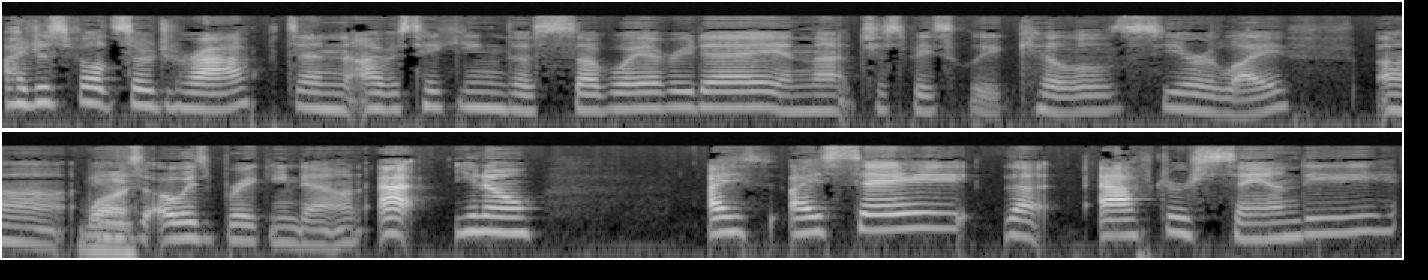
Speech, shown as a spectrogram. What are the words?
I just felt so trapped and I was taking the subway every day and that just basically kills your life. Uh Why? it was always breaking down. At, you know, I I say that after Sandy,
